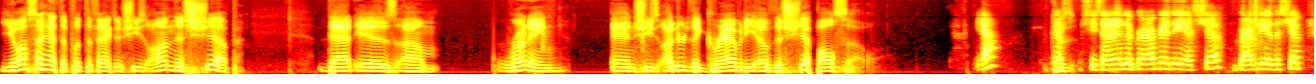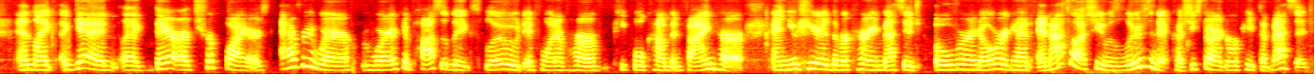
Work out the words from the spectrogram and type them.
you also have to put the fact that she's on this ship that is um running and she's under the gravity of the ship also. Yeah. Yep. 'Cause- She's under the gravity of the ship, gravity of the ship, and like again, like there are tripwires everywhere where it could possibly explode if one of her people come and find her. And you hear the recurring message over and over again. And I thought she was losing it because she started to repeat the message.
